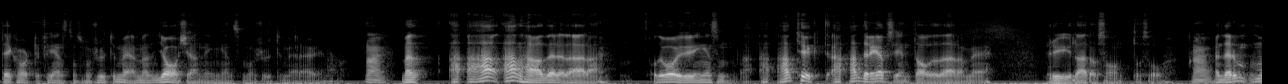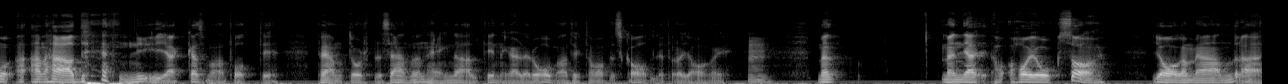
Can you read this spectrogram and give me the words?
det är klart det finns de som har skjutit mer. Men jag känner ingen som har skjutit mer älg än han. Nej. Men han, han hade det där. Och det var ju ingen som... Han tyckte... Han drevs inte av det där med prylar och sånt och så. Nej. Men däremot, han hade en ny jacka som han hade fått i 50-årspresent. Den hängde alltid inne i garderoben. Han tyckte han var för skadlig för att jaga i. Mm. Men, men jag har ju också jagat med andra,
